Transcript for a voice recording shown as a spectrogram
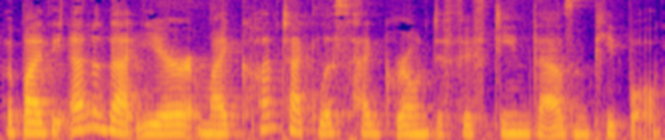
but by the end of that year, my contact list had grown to 15,000 people.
